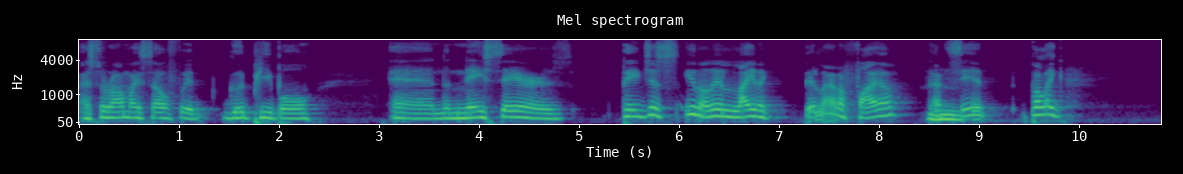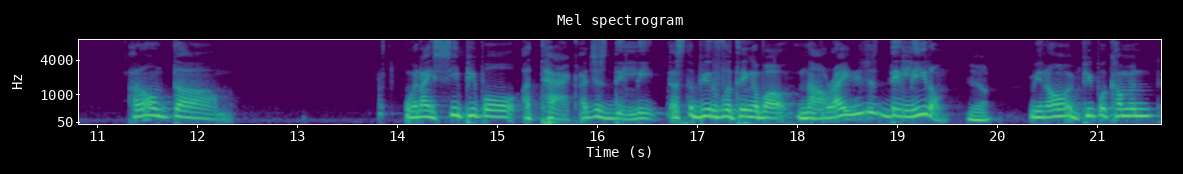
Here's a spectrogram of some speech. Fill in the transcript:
I surround myself with good people. And the naysayers, they just, you know, they light a they light a fire. That's it. But like I don't um when I see people attack, I just delete. That's the beautiful thing about now, right? You just delete them. Yeah. You know, and people come in,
